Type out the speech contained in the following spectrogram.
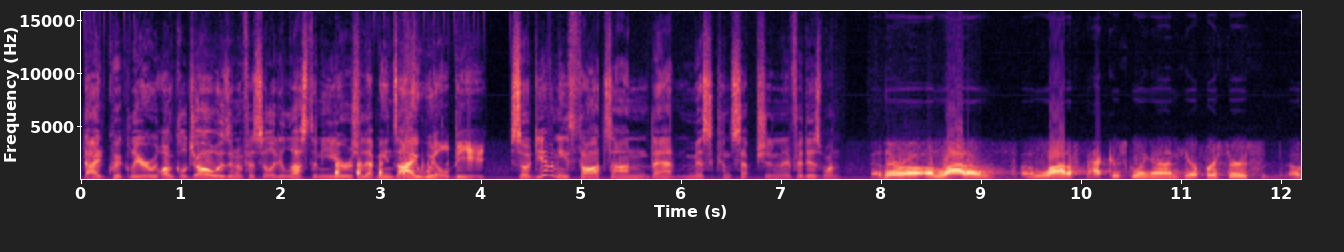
died quickly, or Uncle Joe was in a facility less than a year, so that means I will be. So, do you have any thoughts on that misconception, if it is one? There are a lot of a lot of factors going on here. First, there's a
